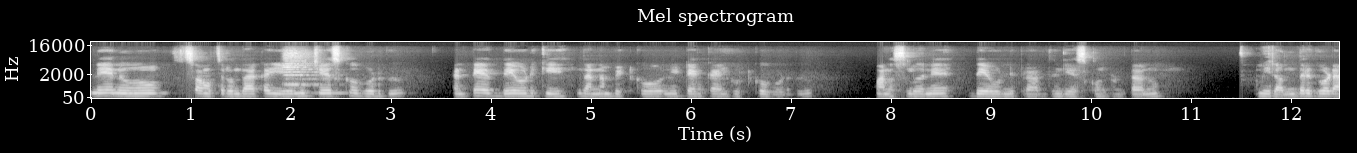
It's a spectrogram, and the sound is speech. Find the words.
నేను సంవత్సరం దాకా ఏమీ చేసుకోకూడదు. అంటే దేవుడికి దండం పెట్టుకో నీ టెంకాయలు కుట్టుకోకూడదు. మనసులోనే దేవుడిని ప్రార్థన చేసుకుంటుంటాను. మీరందరూ కూడా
